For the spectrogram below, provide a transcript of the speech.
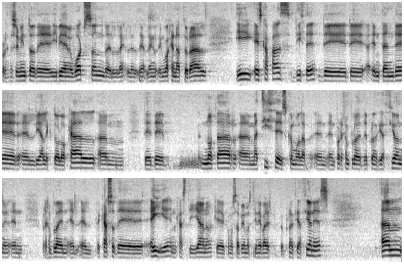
procesamiento de IBM Watson, del lenguaje natural, y es capaz, dice, de, entender el dialecto local, um, de, notar uh, matices como, por ejemplo, de pronunciación, en, por ejemplo, en el, caso de EIE en castellano, que como sabemos tiene varias pronunciaciones, Um,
